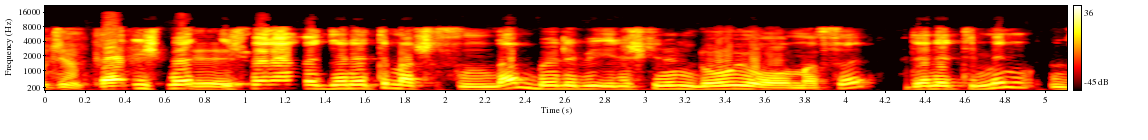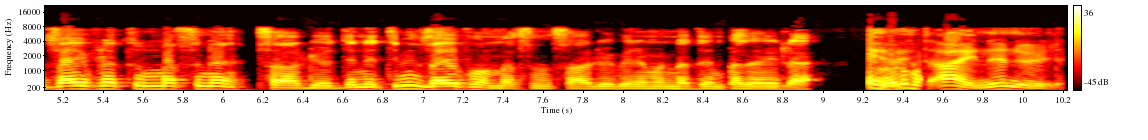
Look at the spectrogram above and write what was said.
Hocam. Yani işveren, e, işveren ve denetim açısından böyle bir ilişkinin doğuyor olması denetimin zayıflatılmasını sağlıyor. Denetimin zayıf olmasını sağlıyor benim anladığım kadarıyla. Evet aynen öyle.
